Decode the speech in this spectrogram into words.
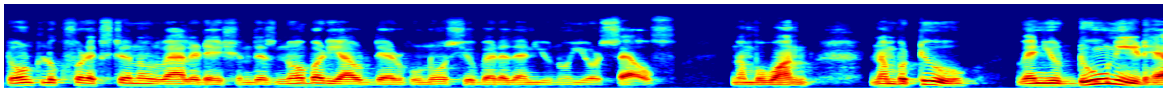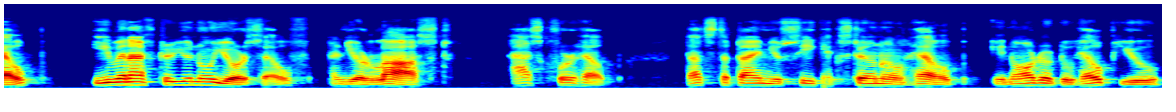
Don't look for external validation. There's nobody out there who knows you better than you know yourself number 1 number 2 when you do need help even after you know yourself and you're lost ask for help. That's the time you seek external help in order to help you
